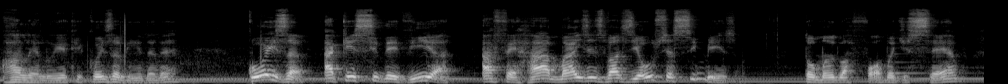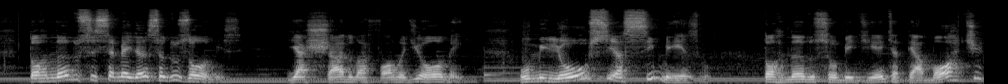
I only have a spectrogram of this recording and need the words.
Aleluia, que coisa linda, né? Coisa a que se devia aferrar, mas esvaziou-se a si mesmo, tomando a forma de servo, tornando-se semelhança dos homens, e achado na forma de homem, humilhou-se a si mesmo, tornando-se obediente até a morte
